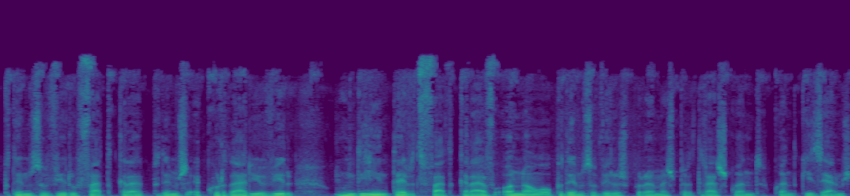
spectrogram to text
Podemos ouvir o Fato Cravo, podemos acordar e ouvir um dia inteiro de Fato Cravo, ou não, ou podemos ouvir os programas para trás quando, quando quisermos.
